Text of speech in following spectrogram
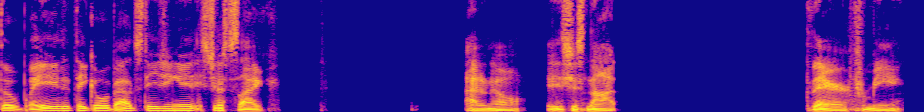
the way that they go about staging it, it's just like I don't know. It's just not there for me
